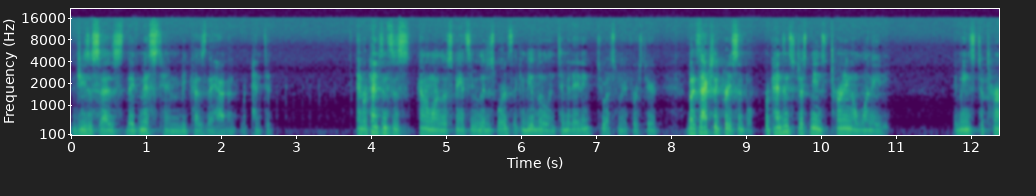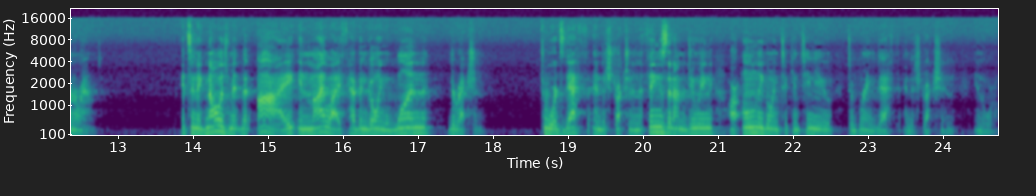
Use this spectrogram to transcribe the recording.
And Jesus says they've missed him because they haven't repented. And repentance is kind of one of those fancy religious words that can be a little intimidating to us when we first hear it. But it's actually pretty simple. Repentance just means turning a 180, it means to turn around. It's an acknowledgement that I, in my life, have been going one direction towards death and destruction. And the things that I'm doing are only going to continue to bring death and destruction in the world.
